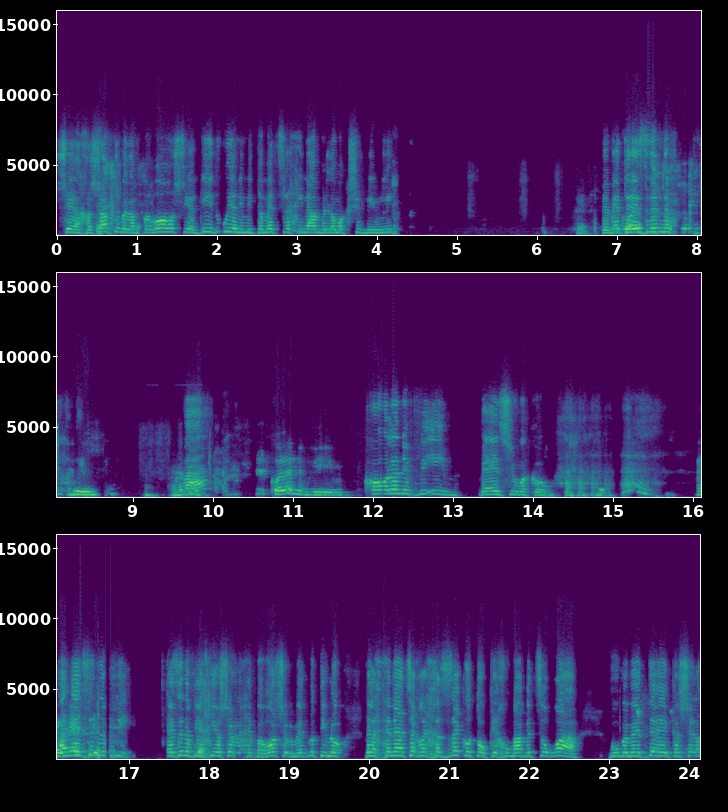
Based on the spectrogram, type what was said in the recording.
שחשבתם עליו בראש, שיגיד, אוי, אני מתאמץ לחינם ולא מקשיבים לי? באמת, איזה נביאים. מה? כל הנביאים. כל הנביאים באיזשהו מקום. איזה נביא? איזה נביא הכי יושב לכם בראש שבאמת מתאים לו, ולכן היה צריך לחזק אותו כחומה בצורה, והוא באמת אה, קשה לו...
